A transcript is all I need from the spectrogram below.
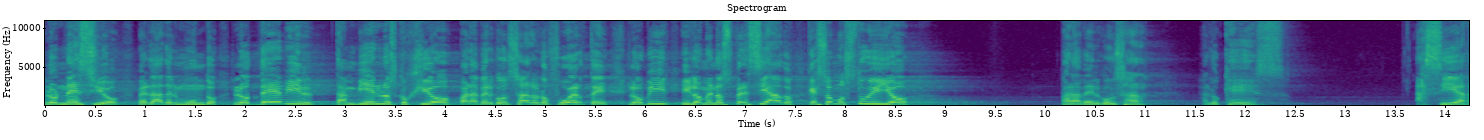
lo necio, ¿verdad? del mundo, lo débil también lo escogió para avergonzar a lo fuerte, lo vil y lo menospreciado, que somos tú y yo, para avergonzar a lo que es. Así a,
